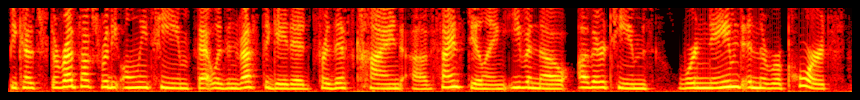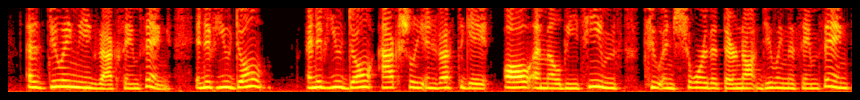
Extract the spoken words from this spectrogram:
Because the Red Sox were the only team that was investigated for this kind of sign stealing, even though other teams were named in the reports as doing the exact same thing. And if you don't and if you don't actually investigate all MLB teams to ensure that they're not doing the same thing,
